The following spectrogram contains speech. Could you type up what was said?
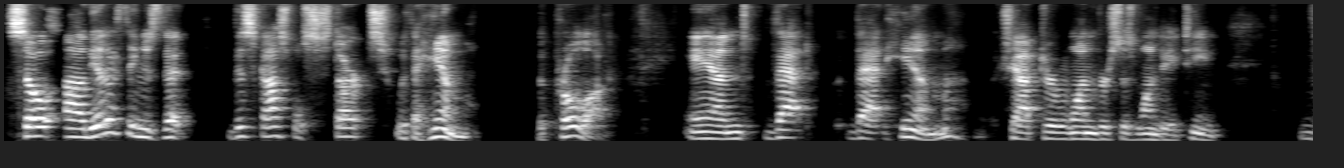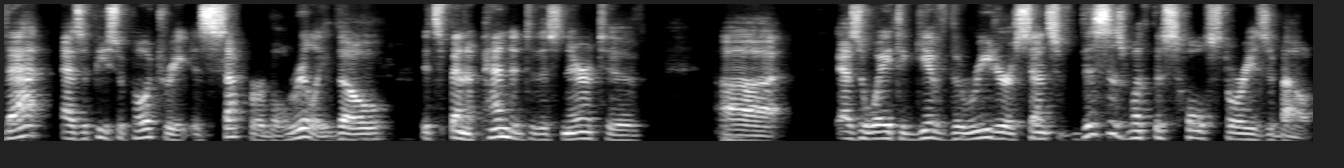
So uh, the other thing is that this gospel starts with a hymn, the prologue, and that that hymn, chapter one, verses one to eighteen, that as a piece of poetry is separable, really, though it's been appended to this narrative uh, as a way to give the reader a sense of this is what this whole story is about.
